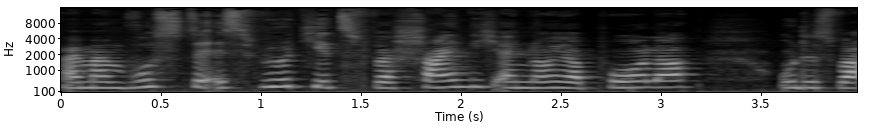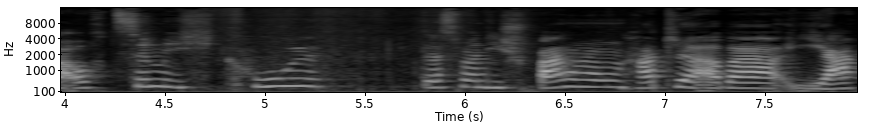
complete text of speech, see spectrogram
weil man wusste, es wird jetzt wahrscheinlich ein neuer Paula und es war auch ziemlich cool, dass man die Spannung hatte, aber ja,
